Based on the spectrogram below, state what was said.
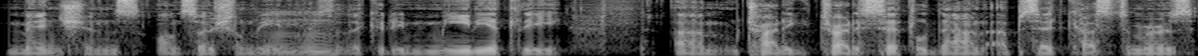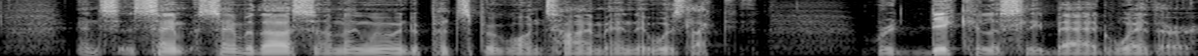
mentions on social media, so they could immediately um, try to try to settle down upset customers. And same same with us. I mean, we went to Pittsburgh one time, and it was like ridiculously bad weather.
